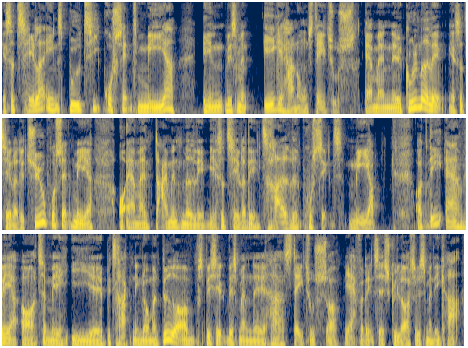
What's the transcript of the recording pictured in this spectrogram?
ja, så tæller ens bud 10% mere, end hvis man ikke har nogen status. Er man øh, guldmedlem, ja, så tæller det 20% mere, og er man diamondmedlem, ja, så tæller det 30% mere. Og det er værd at tage med i øh, betragtning, når man byder, og specielt hvis man øh, har status, og ja, for den sags skyld også, hvis man ikke har,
